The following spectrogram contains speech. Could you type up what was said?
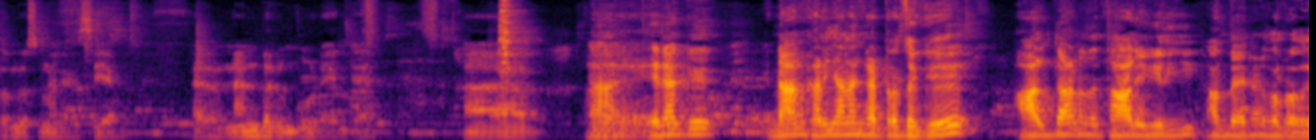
சந்தோஷமான விஷயம். நண்பரும் கூட என்ற எனக்கு நான் கல்யாணம் கட்டுறதுக்கு ஆள் தான் அந்த தாலிகிரி அந்த என்னன்னு சொல்கிறது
